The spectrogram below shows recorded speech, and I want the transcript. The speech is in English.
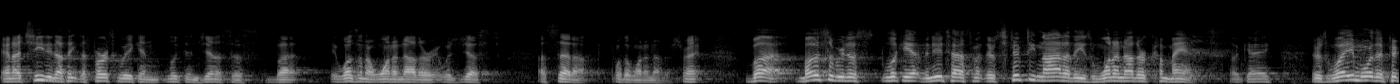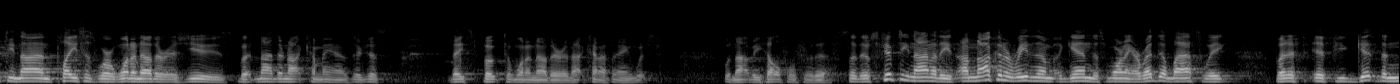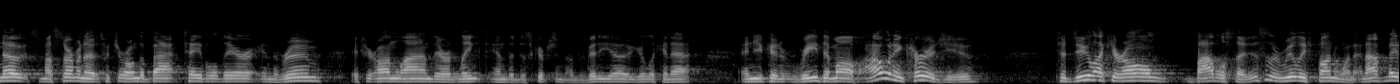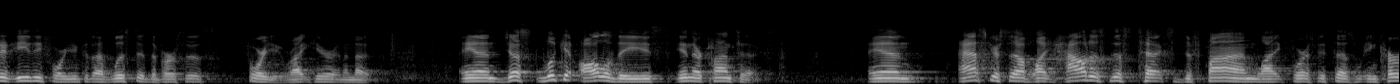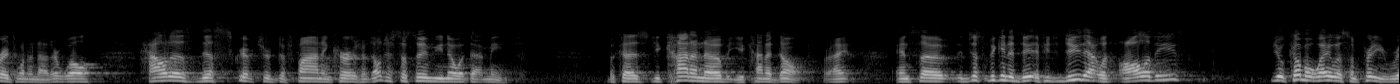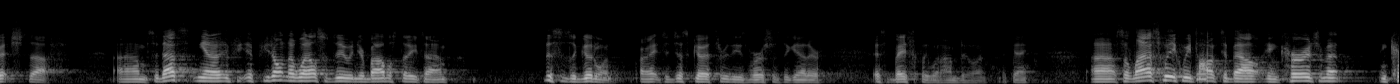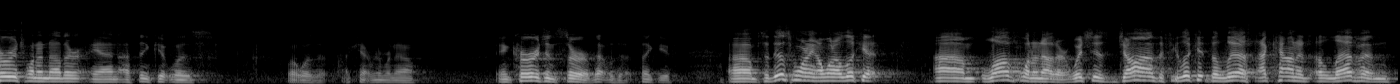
And I cheated, I think, the first week and looked in Genesis, but it wasn't a one another. It was just a setup for the one another's, right? But mostly we're just looking at the New Testament. There's 59 of these one another commands, okay? There's way more than 59 places where one another is used, but not, they're not commands. They're just, they spoke to one another and that kind of thing, which would not be helpful for this. So there's 59 of these. I'm not going to read them again this morning. I read them last week, but if, if you get the notes, my sermon notes, which are on the back table there in the room, if you're online, they're linked in the description of the video you're looking at and you can read them off. I would encourage you to do like your own Bible study. This is a really fun one, and I've made it easy for you because I've listed the verses for you right here in the notes. And just look at all of these in their context and ask yourself, like, how does this text define, like, for if it says encourage one another? Well, how does this scripture define encouragement? Don't just assume you know what that means because you kind of know, but you kind of don't, right? And so just begin to do, if you do that with all of these, you'll come away with some pretty rich stuff. Um, so that's, you know, if, if you don't know what else to do in your Bible study time, this is a good one, all right, to just go through these verses together. It's basically what I'm doing, okay? Uh, so last week we talked about encouragement, encourage one another, and I think it was, what was it? I can't remember now. Encourage and serve, that was it. Thank you. Um, so this morning I want to look at um, love one another, which is John's. If you look at the list, I counted 11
